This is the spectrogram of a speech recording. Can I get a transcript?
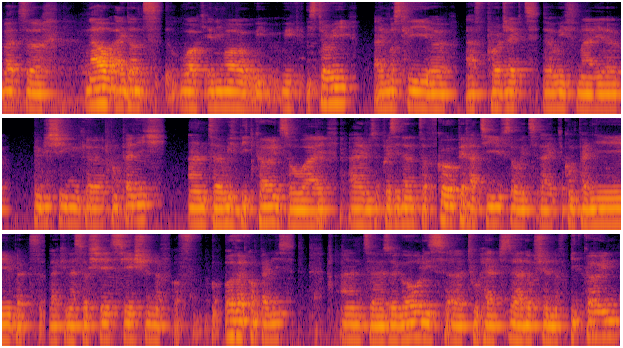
but uh, now I don't work anymore with, with history. I mostly uh, have project uh, with my uh, publishing company and uh, with Bitcoin. So I I'm the president of cooperative. So it's like a company, but like an association of, of other companies. And uh, the goal is uh, to help the adoption of Bitcoin.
